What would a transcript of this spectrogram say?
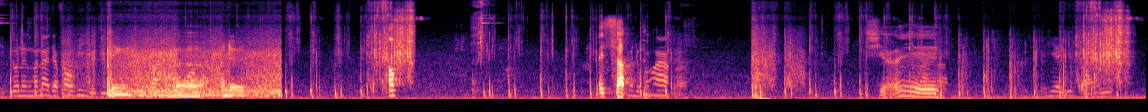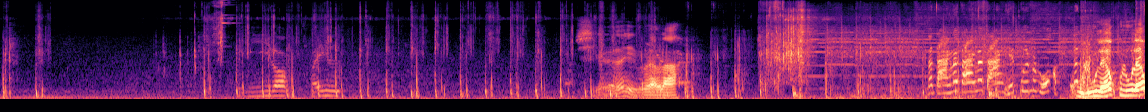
อีกตัวหนึ่งมันน่าจะเฝ้าพี่อยู่ดี Thing. Uh, under. เอ้า ไอสัตว์มันอยู่ข้างล่างเหรอเฉยเอ้ยไอ้เฮียยี่สิบสองวิมีหรอกไปคือเฉยเวลาเวลาหน้าต่างหน้าต่างหน้าต่างเห็นปืนมันโผล่กูรู้แล้วกูรู้แล้ว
